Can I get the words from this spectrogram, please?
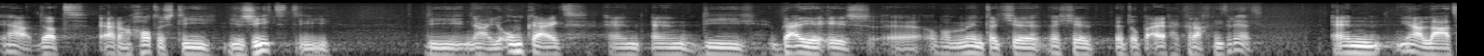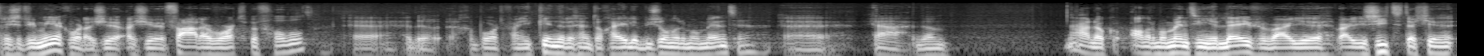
ja, dat er een God is die je ziet, die, die naar je omkijkt en, en die bij je is eh, op het moment dat je, dat je het op eigen kracht niet redt. En ja, later is het weer meer geworden. Als je, als je vader wordt bijvoorbeeld. eh, de geboorte van je kinderen zijn toch hele bijzondere momenten. Eh, ja, dan, nou, en ook andere momenten in je leven waar je, waar je ziet dat je,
